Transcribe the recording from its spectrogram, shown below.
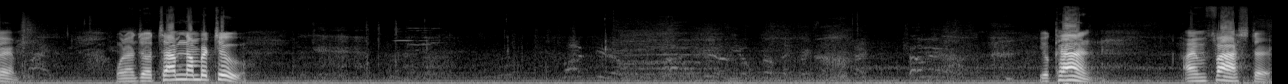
Okay. We're gonna do attempt number two. You can't. I'm faster.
